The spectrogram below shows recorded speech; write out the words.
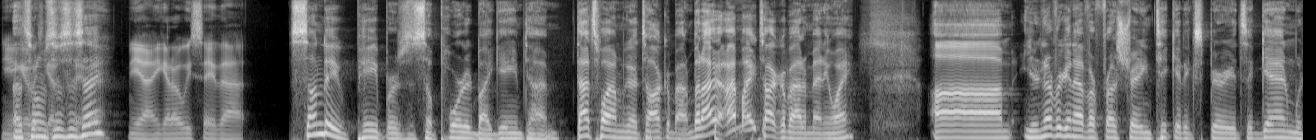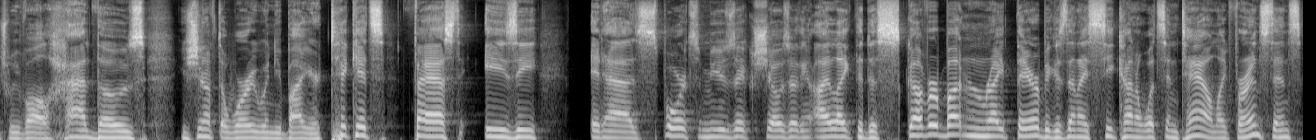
Yeah, you that's what I'm supposed to say? that. Yeah, you got to always say that. Sunday Papers is supported by Game Time. That's why I'm going to talk about them. But I, I might talk about them anyway. Um, you're never going to have a frustrating ticket experience again, which we've all had those. You shouldn't have to worry when you buy your tickets. Fast, easy. It has sports, music, shows, everything. I like the discover button right there because then I see kind of what's in town. Like, for instance,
